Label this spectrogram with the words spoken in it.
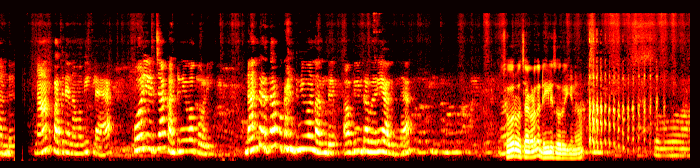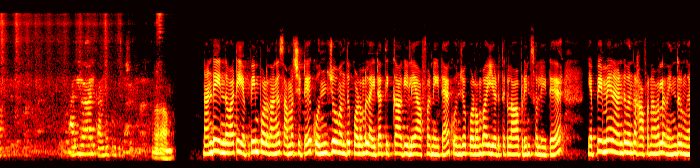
நண்டு. நானும் பார்த்துட்டேன் நம்ம வீட்டில் கோழி அடிச்சா கண்டினியூவா கோழி. நண்டு எடுத்தா இப்போ கண்டினியூவா நண்டு அப்படின்ற மாதிரி ஆகுதுல்ல. சோறு வச்சா கூட தான் டெய்லி சோறு வைக்கணும். அறிவாளி கண்டுபிடிச்சிருச்சு. ஆமாம் நண்டு இந்த வாட்டி எப்பயும் போல தாங்க சமைச்சிட்டு கொஞ்சம் வந்து குழம்பு லைட்டாக திக்காகிலே ஆஃப் பண்ணிட்டேன். கொஞ்சம் குழம்பா எடுத்துக்கலாம் அப்படின்னு சொல்லிட்டு. எப்பயுமே நண்டு வந்து ஹாஃப் அன் ஹவரில் வெந்துருங்க.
